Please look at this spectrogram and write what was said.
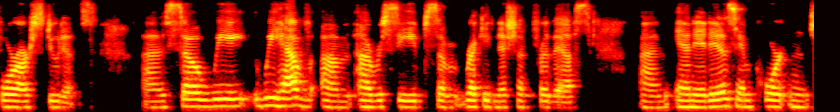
for our students. Uh, so we, we have um, received some recognition for this. Um, and it is important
